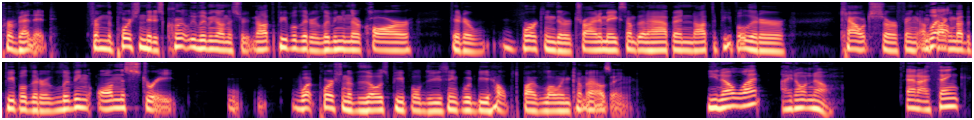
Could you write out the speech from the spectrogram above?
prevented from the portion that is currently living on the street? Not the people that are living in their car, that are working, that are trying to make something happen, not the people that are couch surfing. I'm Well- talking about the people that are living on the street. What portion of those people do you think would be helped by low income housing? You know what? I don't know. And I think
